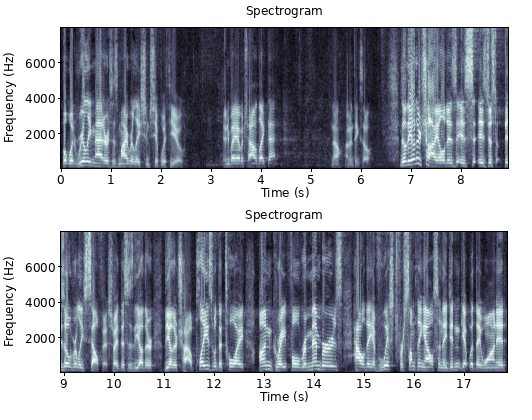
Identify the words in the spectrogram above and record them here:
but what really matters is my relationship with you. Anybody have a child like that? No, I don't think so. No, the other child is, is, is just is overly selfish, right? This is the other, the other child. Plays with the toy, ungrateful, remembers how they have wished for something else and they didn't get what they wanted,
